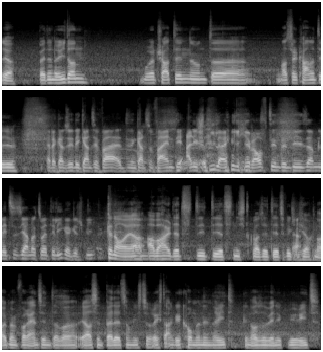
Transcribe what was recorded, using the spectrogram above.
ja, bei den Riedern, Murat Schatin und äh, Marcel Kennedy. Ja, da kannst du die ganze den ganzen Verein, die alle Spieler eigentlich raufziehen, denn die haben letztes Jahr noch zweite Liga gespielt. Genau, ja, ähm, aber halt jetzt, die, die jetzt nicht quasi, die jetzt wirklich ja. auch neu beim Verein sind, aber ja, sind beide jetzt noch nicht so recht angekommen in Ried, genauso wenig wie Ried.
